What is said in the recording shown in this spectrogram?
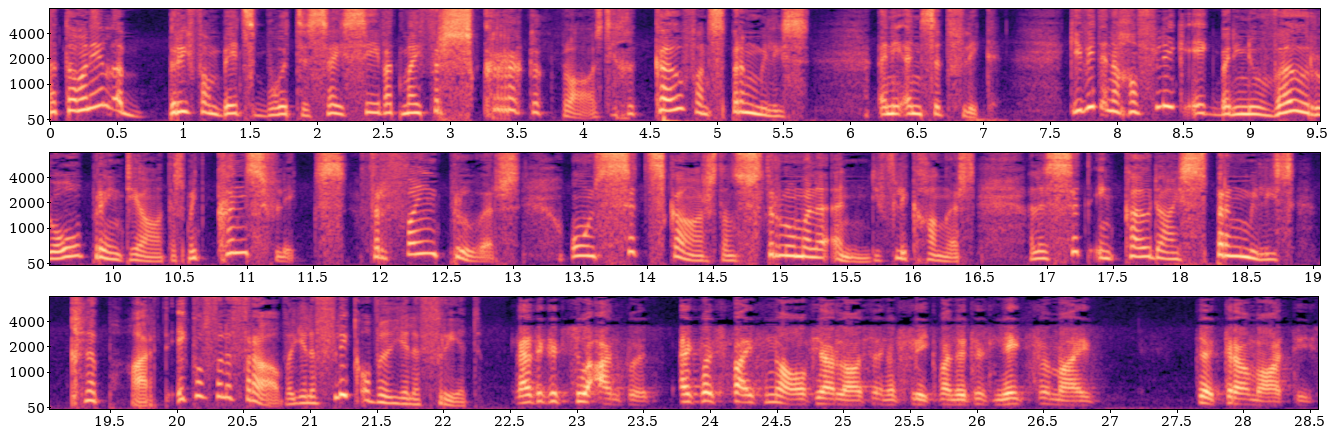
Nathaniel 'n brief van Bets Botha. Sy sê wat my verskriklik pla is die gekou van springmielies in die insitfliek. Jy weet en dan gaan fliek ek by die Nouveau rolprentteaters met kunsflieks vir fynproevers. Ons sit skaars dan stroom hulle in, die fliekgangers. Hulle sit en kou daai springmielies kliphard. Ek wil vir hulle vra, wil julle fliek of wil julle vreet? Laat ek dit so antwoord. Ek was 5 en 'n half jaar laas in 'n fliek want dit is net vir my te traumaties.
